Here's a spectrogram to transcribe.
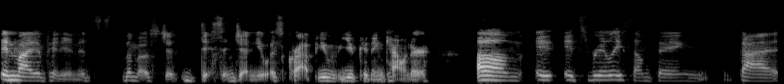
in my opinion, it's the most just disingenuous crap you you could encounter. Um, it, it's really something that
